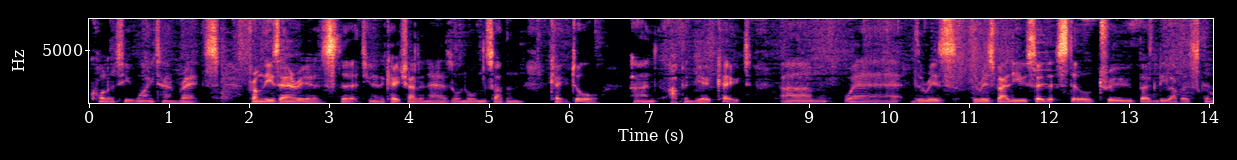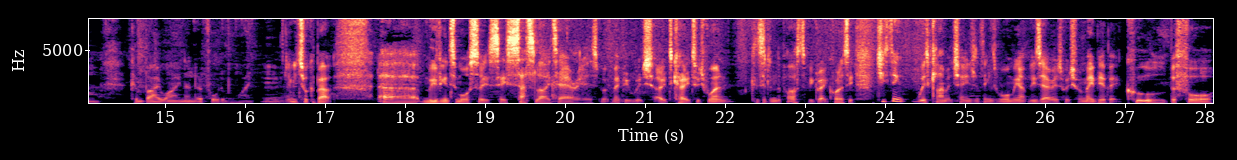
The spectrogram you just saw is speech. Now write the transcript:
quality white and reds from these areas that, you know, the Côte Chalonnaise or northern southern Côte d'Or and up in the Haute Côte um, where there is there is value, so that still true Burgundy lovers can can buy wine and affordable wine. Mm. And you talk about uh, moving into more, so, say, satellite areas, but maybe which haute côtes which weren't considered in the past to be great quality. Do you think with climate change and things warming up, these areas which were maybe a bit cool before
